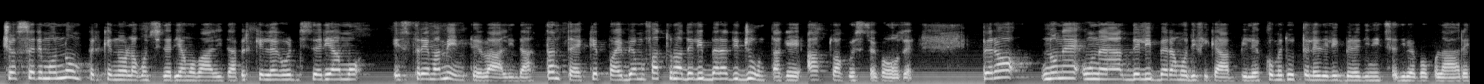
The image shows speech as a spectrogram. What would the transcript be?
ci asserremo non perché non la consideriamo valida, perché la consideriamo estremamente valida, tant'è che poi abbiamo fatto una delibera di giunta che attua queste cose. Però non è una delibera modificabile come tutte le delibere di iniziativa popolare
